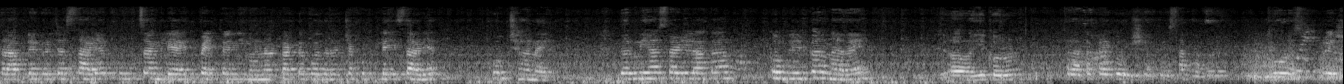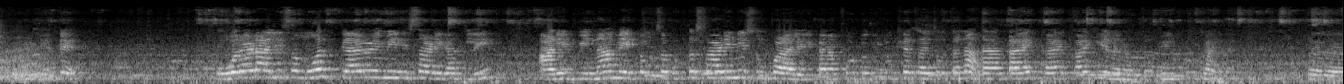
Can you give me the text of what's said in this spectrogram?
तर आपल्याकडच्या साड्या खूप चांगल्या आहेत. पॅटर्नी म्हणा काटापदराच्या कुठल्याही साड्या खूप छान आहेत. तर मी ह्या साडीला आता कंप्लीट करणार आहे. हे करून. तर आता काय करू शकते सांगा बरं. थोडंसं फ्रेश करून घेते. वरड आली समोर त्यावेळी मी ही साडी घातली. आणि बिना मेकअपचं फक्त साडी नेसून पळालेली. कारण फोटो बिटो खेचायचं होतं ना. काय काय काय केलं नव्हतं? बिलकुल काय नाही. तर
